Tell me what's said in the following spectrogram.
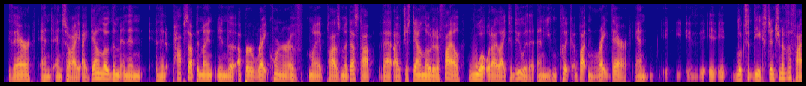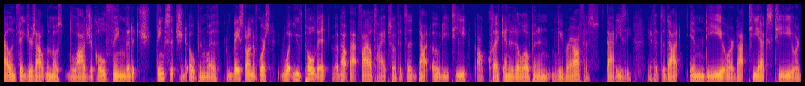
there and and so I, I download them and then and then it pops up in my in the upper right corner of my Plasma desktop that I've just downloaded a file. What would I like to do with it? And you can click a button right there, and it, it, it looks at the extension of the file and figures out the most logical thing that it sh- thinks it should open with, based on, of course, what you've told it about that file type. So if it's a .odt, I'll click and it'll open in LibreOffice. That easy. If it's a .md or .txt or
